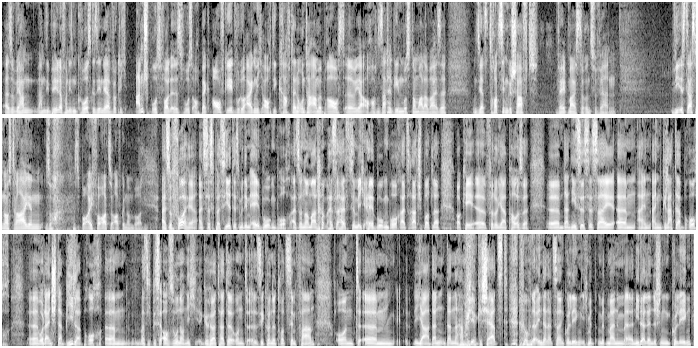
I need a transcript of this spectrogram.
Also wir haben, haben die Bilder von diesem Kurs gesehen, der wirklich anspruchsvoll ist, wo es auch bergauf geht, wo du eigentlich auch die Kraft deiner Unterarme brauchst, äh, ja auch auf den Sattel gehen musst normalerweise. Und sie hat es trotzdem geschafft, Weltmeisterin zu werden. Wie ist das in Australien so ist bei euch vor Ort so aufgenommen worden? Also vorher, als das passiert ist mit dem Ellbogenbruch. Also normalerweise heißt für mich Ellbogenbruch als Radsportler, okay, äh, Vierteljahr Pause. Ähm, dann hieß es, es sei ähm, ein, ein glatter Bruch äh, oder ein stabiler Bruch, ähm, was ich bisher auch so noch nicht gehört hatte und äh, sie könne trotzdem fahren. Und ähm, ja, dann, dann haben wir gescherzt unter internationalen Kollegen, ich mit, mit meinem äh, niederländischen Kollegen,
